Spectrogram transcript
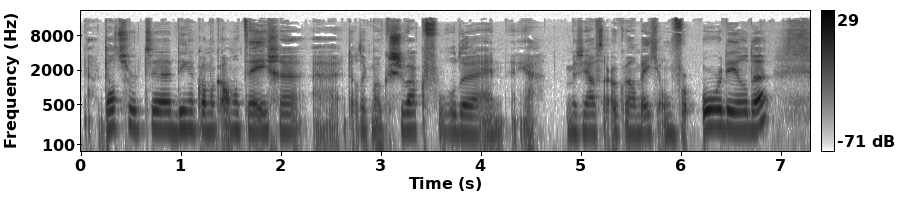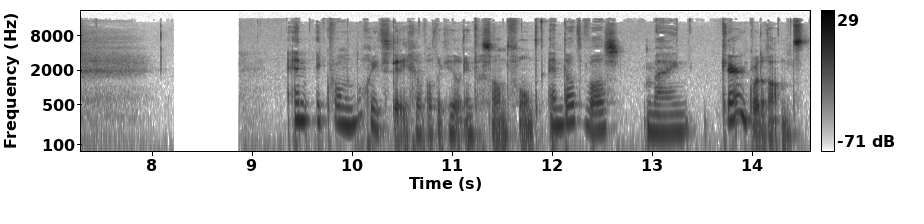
Nou, dat soort uh, dingen kwam ik allemaal tegen. Uh, dat ik me ook zwak voelde en ja, mezelf daar ook wel een beetje om veroordeelde. En ik kwam nog iets tegen wat ik heel interessant vond. En dat was mijn kernkwadrant.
